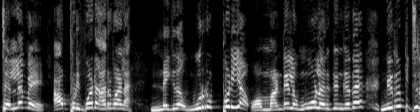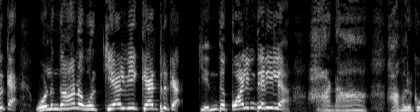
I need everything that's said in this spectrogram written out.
செல்லவே அப்படி போட அருவாள. இன்னைக்குதான் உருப்படியா உன் மண்டையில மூளை இருக்குங்கிறத நிரூபிச்சிருக்க. ஒழுங்கான ஒரு கேள்வியை கேட்டிருக்க. எந்த கோழின்னு தெரியல. ஆனா அவருக்கு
